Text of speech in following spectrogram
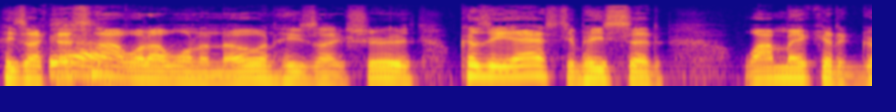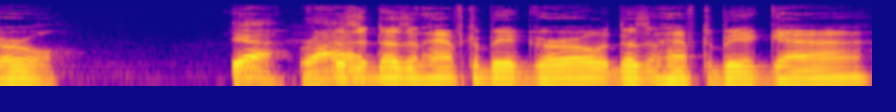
He's like, that's Yeah. not what I want to know. And he's like, sure. Because he asked him, he said, why make it a girl? Yeah, right. Because it doesn't have to be a girl. It doesn't have to be a guy.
